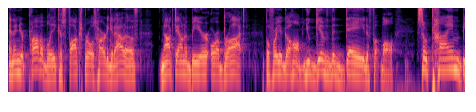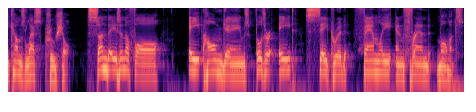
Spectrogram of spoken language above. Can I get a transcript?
And then you're probably, because Foxborough is hard to get out of, knock down a beer or a brat before you go home. You give the day to football. So time becomes less crucial. Sundays in the fall, eight home games. Those are eight sacred family and friend moments.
